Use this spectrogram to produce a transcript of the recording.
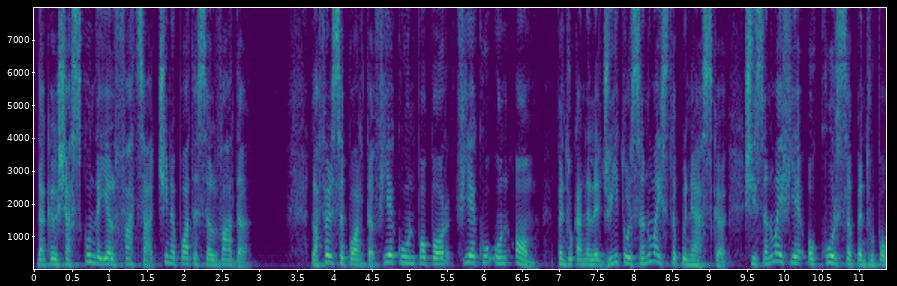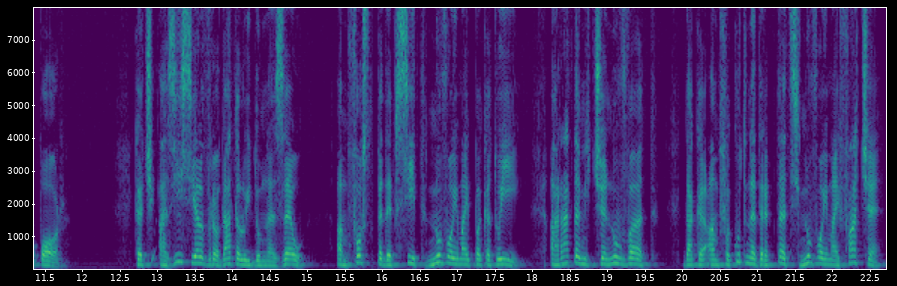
Dacă își ascunde el fața, cine poate să-l vadă? La fel se poartă fie cu un popor, fie cu un om, pentru ca nelegiuitul să nu mai stăpânească și să nu mai fie o cursă pentru popor căci a zis el vreodată lui Dumnezeu, am fost pedepsit, nu voi mai păcătui, arată-mi ce nu văd, dacă am făcut nedreptăți, nu voi mai face?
